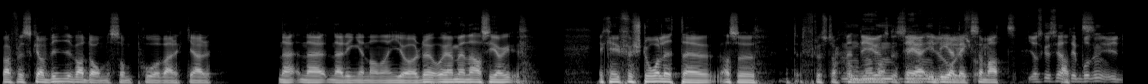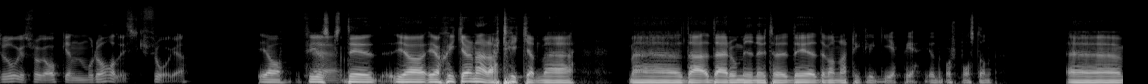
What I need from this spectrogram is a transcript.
Varför ska vi vara de som påverkar när, när, när ingen annan gör det? Och jag menar alltså jag, jag kan ju förstå lite, alltså inte frustrationen Men det är ju man en- ska det är säga i det liksom fråga. att jag skulle säga att det är att- både en ideologisk fråga och en moralisk fråga. Ja, för just Eh. det, jag, jag skickar den här artikeln med, med där, där Romina det, det var en artikel i GP, Göteborgs-Posten. Eh,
